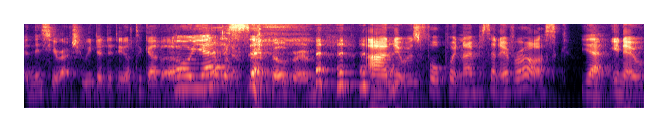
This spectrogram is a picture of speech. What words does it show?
and this year actually we did a deal together. Oh, yes. Pilgrim, and it was four point nine percent over ask. Yeah. You know,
